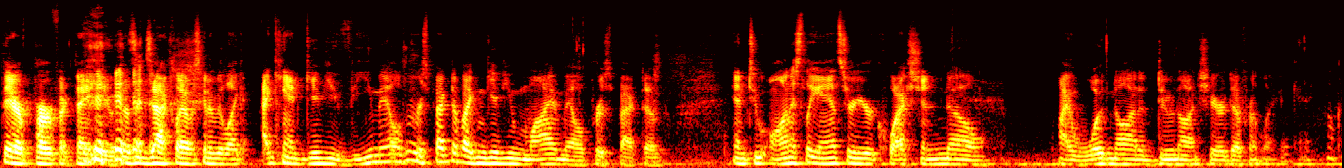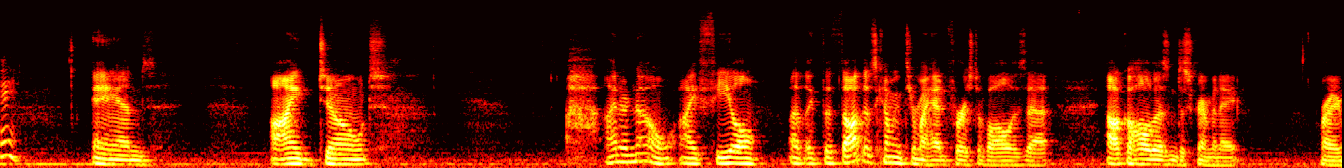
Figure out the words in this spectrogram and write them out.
They're perfect. Thank you. That's exactly. I was going to be like, I can't give you the male Hmm. perspective. I can give you my male perspective. And to honestly answer your question, no, I would not and do not share differently. Okay. Okay. and I don't. I don't know. I feel like the thought that's coming through my head first of all is that alcohol doesn't discriminate, right?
